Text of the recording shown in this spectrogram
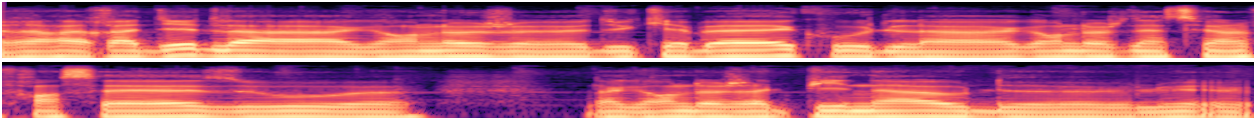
ra- radier de la Grande Loge euh, du Québec ou de la Grande Loge nationale française ou euh, de la Grande Loge Alpina ou de le,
